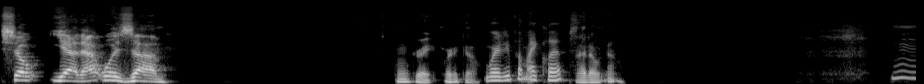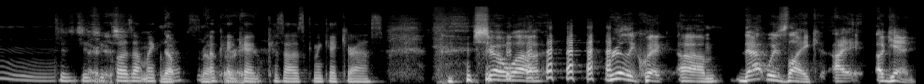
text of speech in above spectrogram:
so yeah, that was um. oh, great, where'd it go? Where did you put my clips? I don't know. Did, did There it you is. close out my clips? nope, okay, right good. Because I was going to kick your ass. so uh really quick um that was like i again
